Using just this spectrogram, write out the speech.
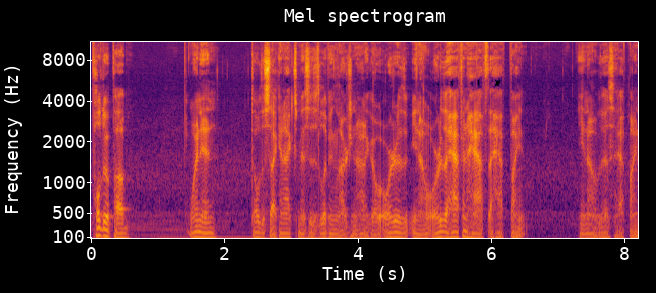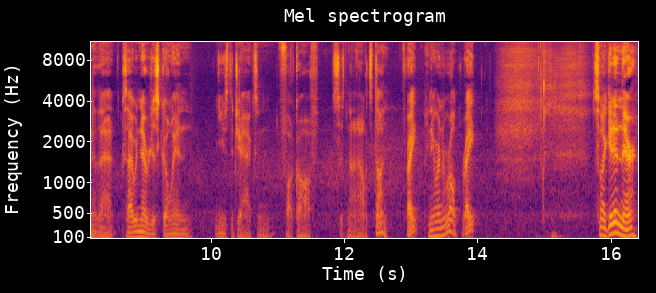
pulled to a pub, went in, told the second ex Mrs. Living Large and how to go order the you know order the half and half, the half pint, you know this half pint of that, because I would never just go in, use the jacks and fuck off. It's just not how it's done, right? Anywhere in the world, right? So I get in there.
